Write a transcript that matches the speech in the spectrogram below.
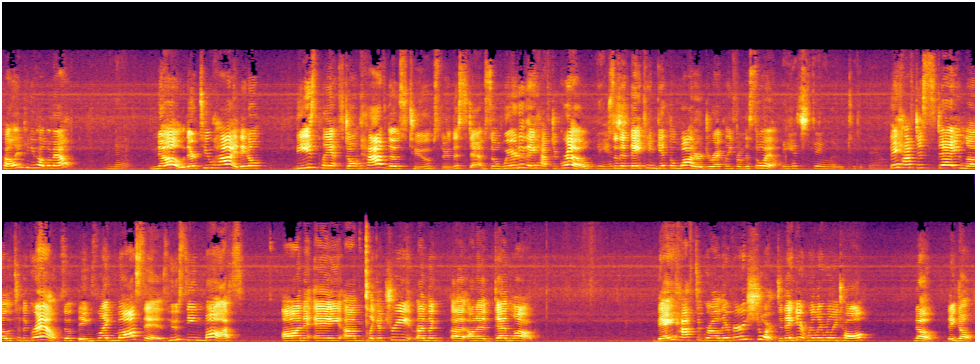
Cullen, can you help them out? No. No, they're too high. They don't these plants don't have those tubes through the stem, so where do they have to grow have so that they can get the water directly from the soil? They have to stay low to the ground. They have to stay low to the ground. So things like mosses. Who's seen moss on a um, like a tree on the uh, on a dead log? They have to grow. They're very short. Do they get really really tall? No, they don't.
